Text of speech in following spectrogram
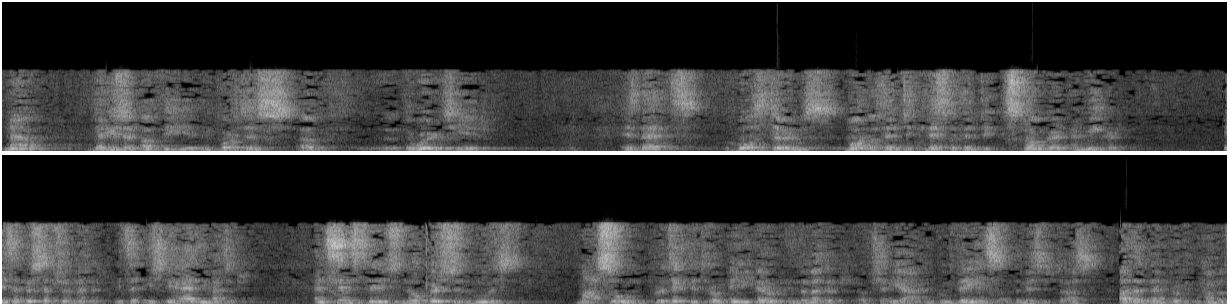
Now, the reason of the importance of uh, the words here is that both terms, more authentic, less authentic, stronger and weaker, is a perceptual matter. It's an ijtihadi matter. And since there is no person who is ma'soom, protected from any error in the matter of Sharia and conveyance of the message to us, other than Prophet Muhammad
